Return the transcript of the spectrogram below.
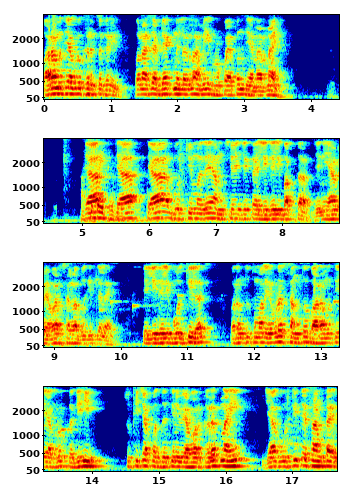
बारामती अग्रो खर्च करेल पण अशा ब्लॅकमेलरला आम्ही एक रुपया पण देणार नाही. त्या. त्या त्या गोष्टीमध्ये आमचे जे काही लिगली बघतात ज्यांनी हा व्यवहार सगळा बघितलेला आहे ते लिगली बोलतीलच परंतु तुम्हाला एवढंच सांगतो बारामती अॅग्रो कधीही चुकीच्या पद्धतीने व्यवहार करत नाही. ज्या गोष्टी ते सांगतायत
